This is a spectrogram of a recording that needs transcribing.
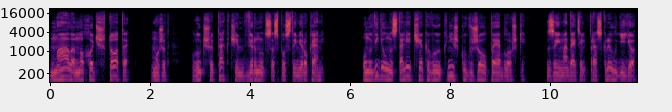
Мало, но хоть что-то. Может, лучше так, чем вернуться с пустыми руками. Он увидел на столе чековую книжку в желтой обложке. Заимодатель раскрыл ее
